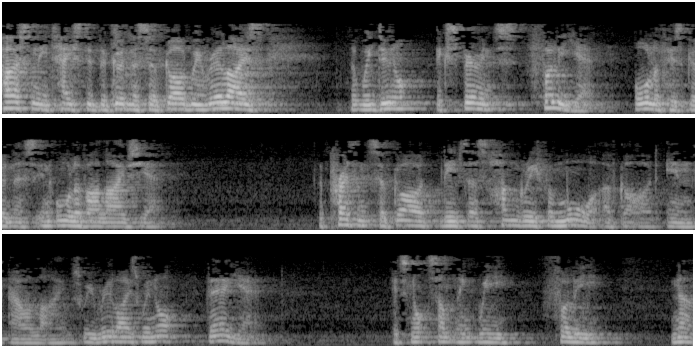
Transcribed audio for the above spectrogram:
personally tasted the goodness of God, we realize that we do not experience fully yet all of His goodness in all of our lives yet. The presence of God leaves us hungry for more of God in our lives. We realize we're not there yet. It's not something we fully know.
